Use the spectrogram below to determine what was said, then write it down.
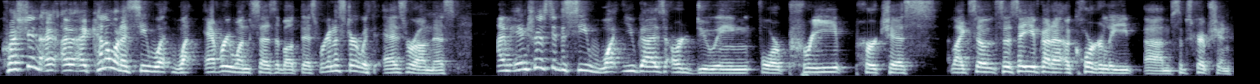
question. I, I, I kind of want to see what what everyone says about this. We're going to start with Ezra on this. I'm interested to see what you guys are doing for pre-purchase. Like, so, so say you've got a, a quarterly um, subscription.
